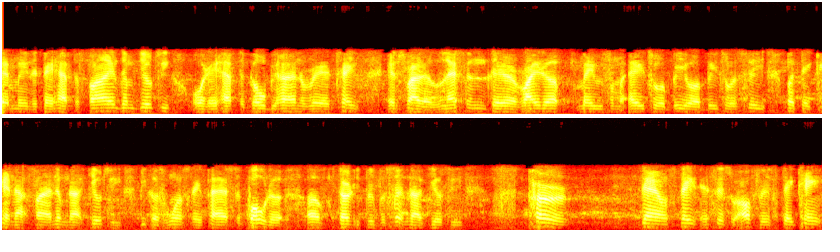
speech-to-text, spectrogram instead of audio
that means that they have to find them guilty or they have to go behind the red tape and try to lessen their write up maybe from an A to a B or a B to a C, but they cannot find them not guilty because once they pass the quota of 33% not guilty per downstate and central office, they can't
